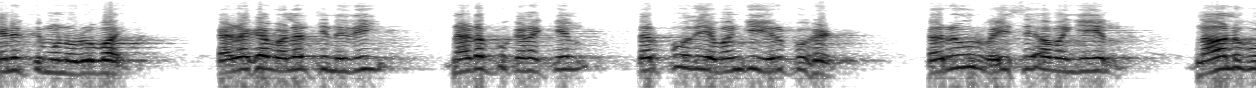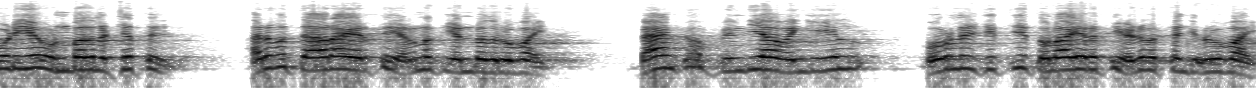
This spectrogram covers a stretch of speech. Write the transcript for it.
ஐநூத்தி மூணு ரூபாய். கழக வளர்ச்சி நிதி நடப்பு கணக்கில் தற்போதைய வங்கி இருப்புகள். கரூர் வைசியா வங்கியில் நாலு கோடியே ஒன்பது லட்சத்து அறுபத்தி ஆறாயிரத்தி இருநூத்தி எண்பது ரூபாய். பேங்க் ஆஃப் இந்தியா வங்கியில் ஒரு லட்சத்தி தொள்ளாயிரத்தி எழுபத்தஞ்சு ரூபாய்.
